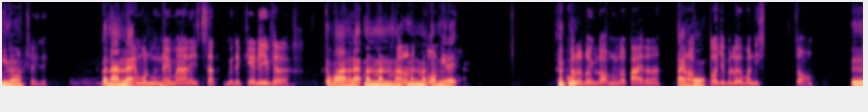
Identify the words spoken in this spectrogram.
มีแม่มดเฉยเลยก็นั่นแหละแม่มดมึงไหนมาในสัตว์มีแต่แกนี่ใช่เหรอ ก็ว่านั่นแหละมันมันมันถ้าเรามันมันโดนต้องมีอะไรคือกูถ้าเราโดนอีกรอบนึงเราตายแล้วนะตายแล้วโหงเราก็จะไปเริ่มวันที่สองเออ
